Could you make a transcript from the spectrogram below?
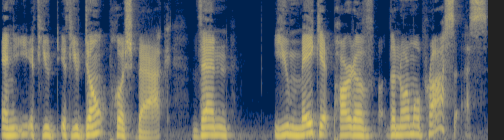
and if you, if you don't push back, then you make it part of the normal process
